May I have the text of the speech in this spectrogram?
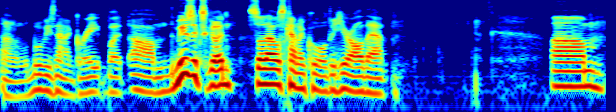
I don't know, the movie's not great, but um, the music's good, so that was kind of cool to hear all that. Um,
